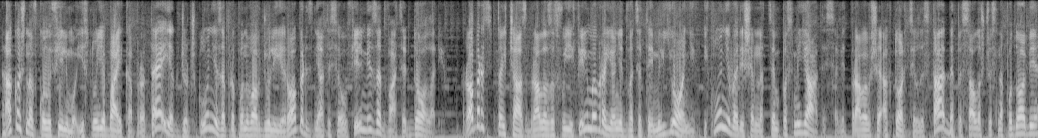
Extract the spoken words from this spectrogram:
Також навколо фільму існує байка про те, як Джордж Клуні запропонував Джулії Робертс знятися у фільмі за 20 доларів. Робертс в той час брала за свої фільми в районі 20 мільйонів, і Клуні вирішив над цим посміятися, відправивши акторці листа, де писало щось наподобі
